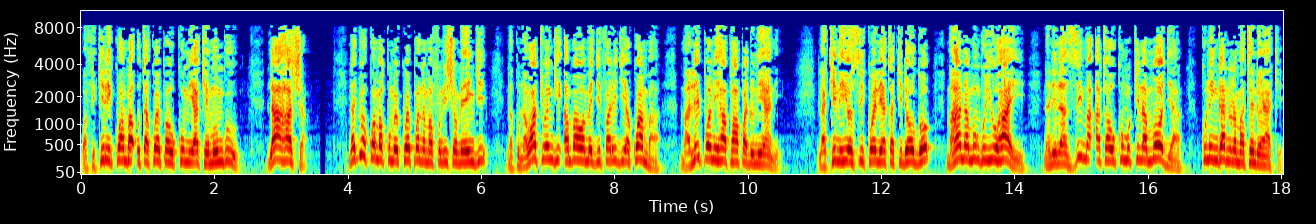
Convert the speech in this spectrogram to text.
wafikiri kwamba utakwepa hukumu yake mungu? La hasha! Najua kwamba kumekwepo na mafundisho mengi na kuna watu wengi ambao wamejifariji ya kwamba malipo ni hapa hapa duniani. Lakini hiyo si kweli hata kidogo maana mungu yu hai na ni lazima atahukumu kila mmoja kulingana na matendo yake.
